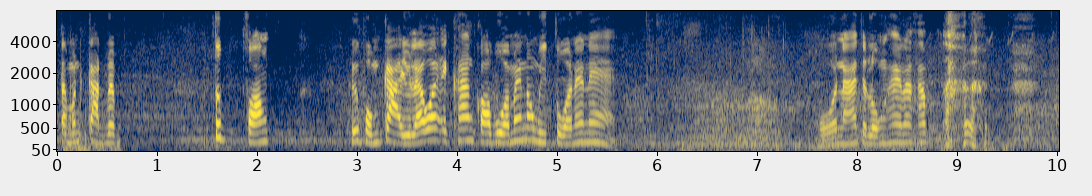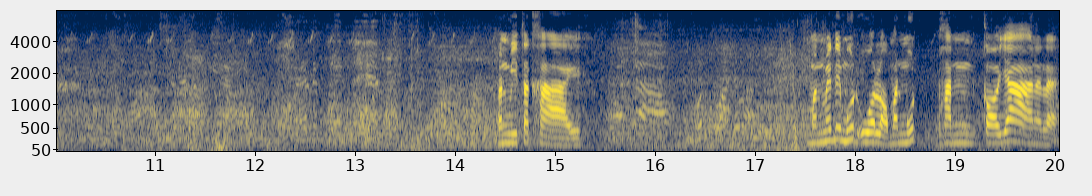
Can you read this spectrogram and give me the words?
แต่มันกัดแบบตุ๊บฟอง คือผมกะอยู่แล้วว่าไอ้ข้างกอบัวแม่งต้องมีตัวแน่ๆโหน้าจะลงให้แล้วครับ มันมีตะข่าย มันไม่ได้มุดอวนหรอก มันมุดพันกอหญ้านั่นแหละ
